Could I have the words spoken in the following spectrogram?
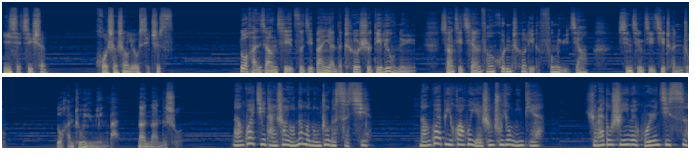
以血祭身，活生生流血致死。洛寒想起自己扮演的车氏第六女，想起前方婚车里的风雨家，心情极其沉重。洛寒终于明白，喃喃地说：“难怪祭坛上有那么浓重的死气，难怪壁画会衍生出幽冥蝶，原来都是因为活人祭祀。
